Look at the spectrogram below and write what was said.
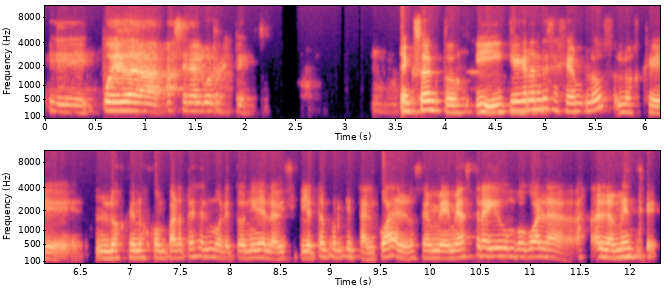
eh, pueda hacer algo al respecto. Exacto, y qué grandes ejemplos los que, los que nos compartes del moretón y de la bicicleta, porque tal cual, o sea, me, me has traído un poco a la, a la, mente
